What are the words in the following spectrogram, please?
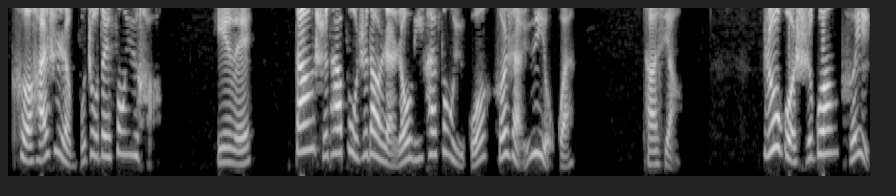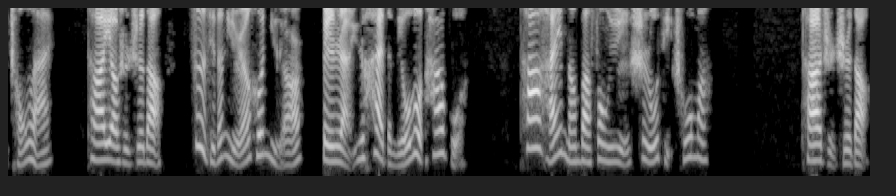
可还是忍不住对凤玉好，因为当时他不知道冉柔离开凤羽国和冉玉有关。他想，如果时光可以重来，他要是知道自己的女人和女儿被冉玉害得流落他国。他还能把凤玉视如己出吗？他只知道，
